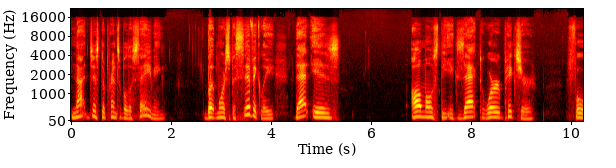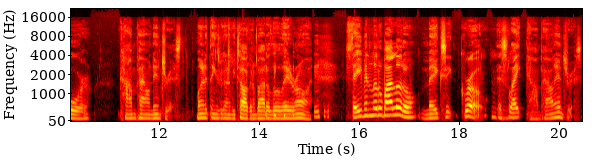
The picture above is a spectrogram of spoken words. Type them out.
not just the principle of saving, but more specifically, that is almost the exact word picture for compound interest. One of the things we're going to be talking about a little later on. saving little by little makes it grow. Mm-hmm. It's like compound interest.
